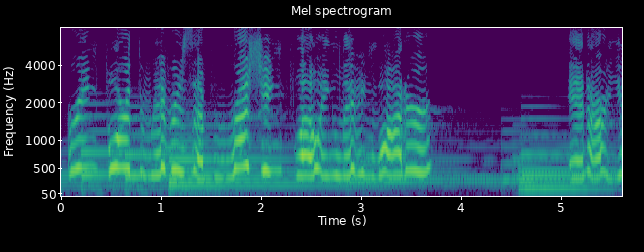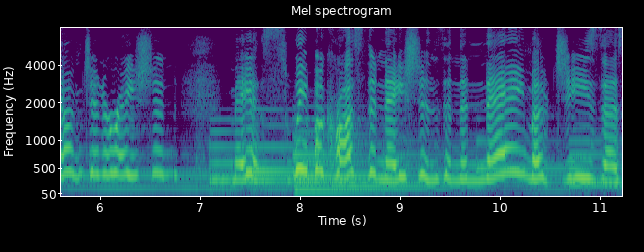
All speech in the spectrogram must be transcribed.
spring forth rivers of rushing, flowing, living water. In our young generation, may it sweep across the nations in the name of Jesus.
